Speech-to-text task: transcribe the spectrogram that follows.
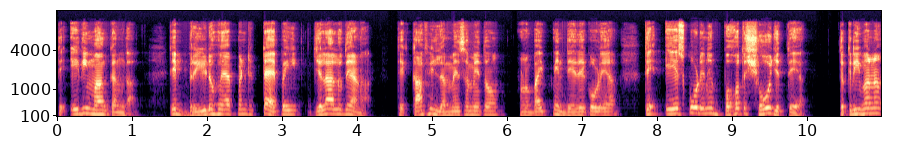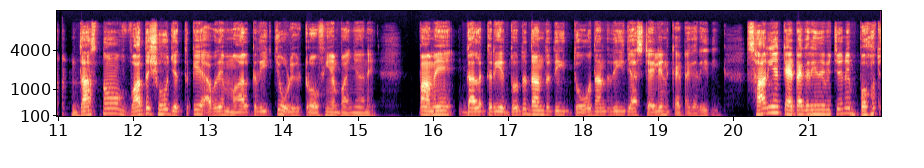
ਤੇ ਇਹਦੀ ਮਾਂ ਗੰਗਾ। ਤੇ ਬਰੀਡ ਹੋਇਆ ਪਿੰਡ ਢੈਪਈ ਜ਼ਿਲ੍ਹਾ ਲੁਧਿਆਣਾ ਤੇ ਕਾਫੀ ਲੰਮੇ ਸਮੇਂ ਤੋਂ ਹੁਣ ਬਾਈ ਭਿੰਦੇ ਦੇ ਕੋਲ ਆ ਤੇ ਇਸ ਘੋੜੇ ਨੇ ਬਹੁਤ ਸ਼ੋਅ ਜਿੱਤੇ ਆ। ਤਕਰੀਬਨ 10 ਤੋਂ ਵੱਧ ਸ਼ੋਅ ਜਿੱਤ ਕੇ ਆਪਦੇ ਮਾਲਕ ਦੀ ਝੋਲੀ ਟਰੋਫੀਆਂ ਪਾਈਆਂ ਨੇ। ਭਾਵੇਂ ਗੱਲ ਕਰੀਏ ਦੁੱਧ ਦੰਦ ਦੀ, ਦੋ ਦੰਦ ਦੀ ਜਾਂ ਆਸਟ੍ਰੇਲੀਅਨ ਕੈਟਾਗਰੀ ਦੀ, ਸਾਰੀਆਂ ਕੈਟਾਗਰੀਆਂ ਦੇ ਵਿੱਚ ਇਹਨੇ ਬਹੁਤ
